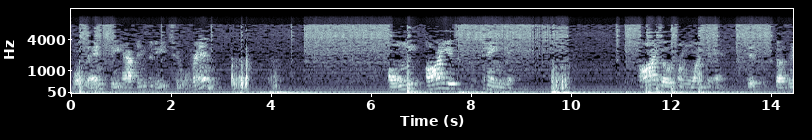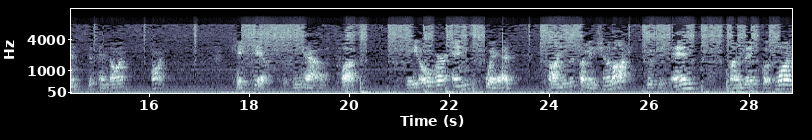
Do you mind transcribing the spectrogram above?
well then c happens to be 2 over n. Only i is changing. i goes from 1 to n. This doesn't depend on i. Case here, we have plus 8 over n squared times the summation of i, which is n times n plus 1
